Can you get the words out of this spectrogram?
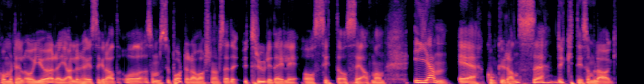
kommer til å gjøre i aller høyeste grad. Og som supporter av Arsenal så er det utrolig deilig å sitte og se at man igjen er konkurransedyktig som lag.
